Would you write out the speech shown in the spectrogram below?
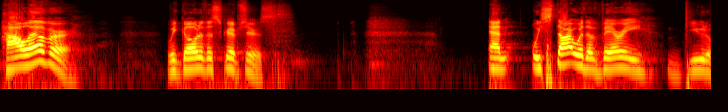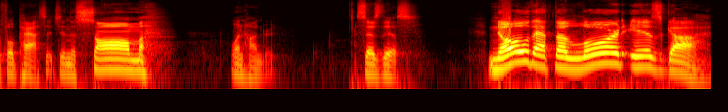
However, we go to the scriptures. And we start with a very beautiful passage in the Psalm 100. It says this Know that the Lord is God,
